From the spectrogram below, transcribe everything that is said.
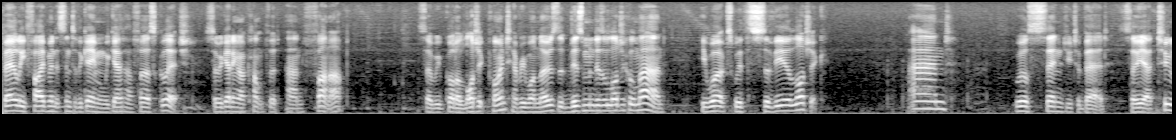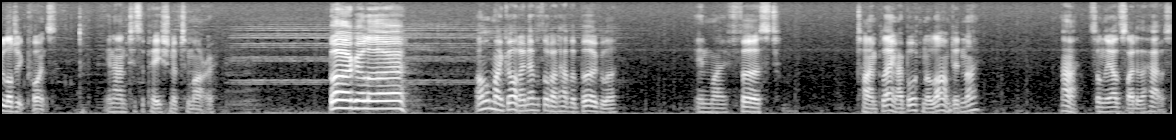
Barely five minutes into the game and we get our first glitch. So we're getting our comfort and fun up. So we've got a logic point. Everyone knows that Vismund is a logical man. He works with severe logic. And we'll send you to bed. So yeah, two logic points in anticipation of tomorrow. Burglar! Oh my god, I never thought I'd have a burglar in my first time playing. I bought an alarm, didn't I? Ah, it's on the other side of the house.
